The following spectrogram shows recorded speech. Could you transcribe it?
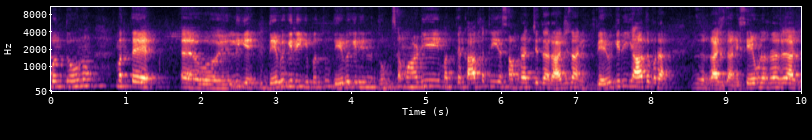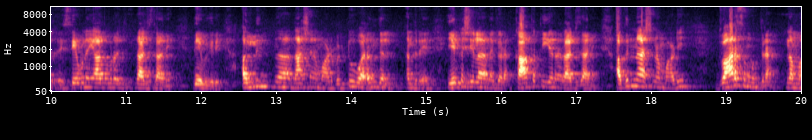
ಬಂದವನು, ಮತ್ತು ಎಲ್ಲಿಗೆ ದೇವಗಿರಿಗೆ ಬಂದು ದೇವಗಿರಿಯನ್ನು ಧ್ವಂಸ ಮಾಡಿ ಮತ್ತೆ ಕಾಕತೀಯ ಸಾಮ್ರಾಜ್ಯದ ರಾಜಧಾನಿ, ದೇವಗಿರಿ ಯಾದವರ ರಾಜಧಾನಿ, ಸೇವಣರ ರಾಜ, ಸೇವಣ ಯಾದವರ ರಾಜಧಾನಿ ದೇವಗಿರಿ. ಅಲ್ಲಿಂದ ನಾಶನ ಮಾಡಿಬಿಟ್ಟು ವರಂಗಲ್ ಅಂದರೆ ಏಕಶಿಲಾ ನಗರ, ಕಾಕತೀಯರ ರಾಜಧಾನಿ. ಅದನ್ನು ನಾಶನ ಮಾಡಿ ದ್ವಾರ ಸಮುದ್ರ ನಮ್ಮ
